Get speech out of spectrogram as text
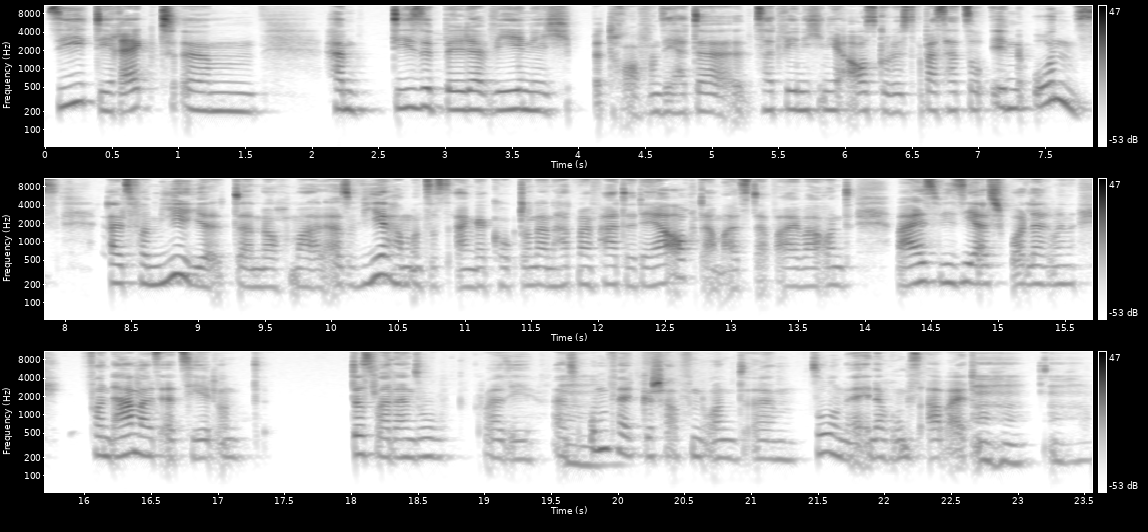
sie direkt ähm, haben diese Bilder wenig betroffen. Sie hat da, es hat wenig in ihr ausgelöst, aber es hat so in uns als Familie dann nochmal, also wir haben uns das angeguckt und dann hat mein Vater, der ja auch damals dabei war und weiß, wie sie als Sportlerin von damals erzählt und das war dann so quasi als mhm. Umfeld geschaffen und ähm, so eine Erinnerungsarbeit. Mhm, mh.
